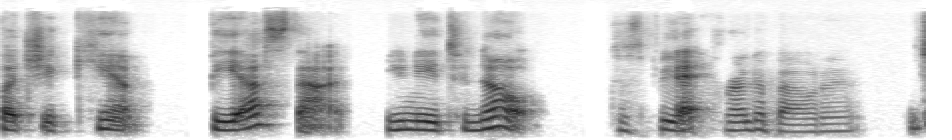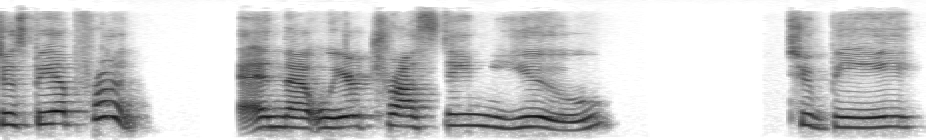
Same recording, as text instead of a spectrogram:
but you can't BS that. You need to know. Just be eh, upfront about it. Just be upfront. And that we're trusting you to be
